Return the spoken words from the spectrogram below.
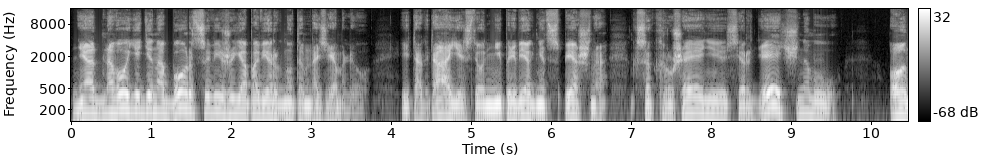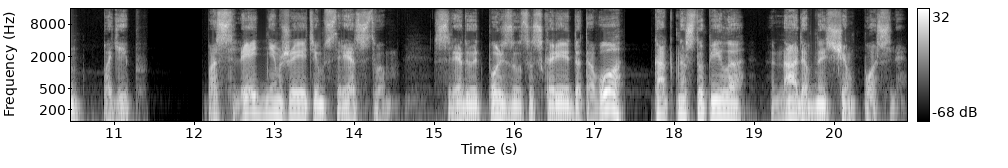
Ни одного единоборца вижу я повергнутым на землю. И тогда, если он не прибегнет спешно к сокрушению сердечному, он погиб. Последним же этим средством следует пользоваться скорее до того, как наступила надобность, чем после.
